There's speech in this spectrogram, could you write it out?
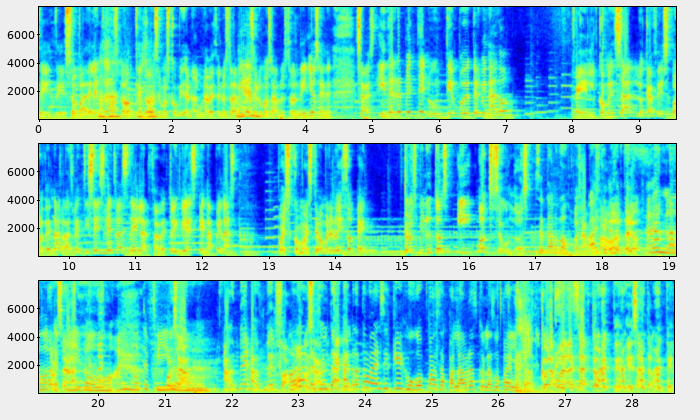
de- de sopa de letras, Ajá, ¿no? Que ajá. todos hemos comido en alguna vez en nuestra vida y se lo hemos dado a nuestros niños, ¿sabes? Y de repente en un tiempo determinado el comensal lo que hace es ordenar las 26 letras del alfabeto inglés en apenas, pues como este hombre lo hizo, en 2 minutos y 8 segundos. Se tardó. O sea, por Ay, favor, pero... Ay, no, te sea- pido. Ay, no, te pido. O sea, hazme, hazme el favor. Ahora o sea, resulta, tiene- al rato va a decir que jugó pasapalabras con la sopa de letras. Con la- exactamente, exactamente.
